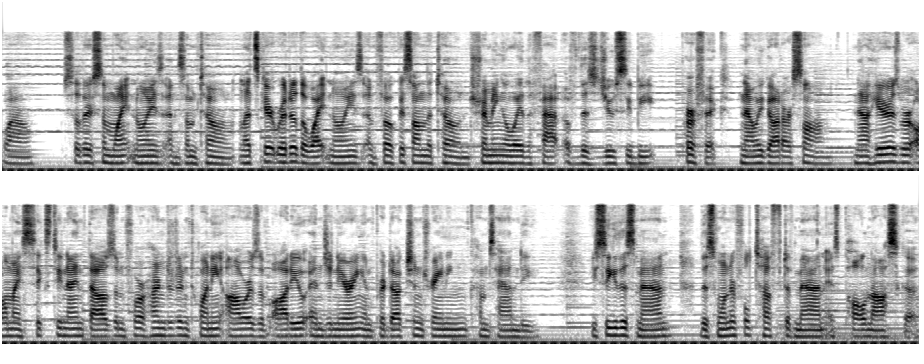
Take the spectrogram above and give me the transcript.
Wow. So there's some white noise and some tone. Let's get rid of the white noise and focus on the tone, trimming away the fat of this juicy beat. Perfect, now we got our song. Now here is where all my 69,420 hours of audio engineering and production training comes handy. You see this man? This wonderful tuft of man is Paul Nasca,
